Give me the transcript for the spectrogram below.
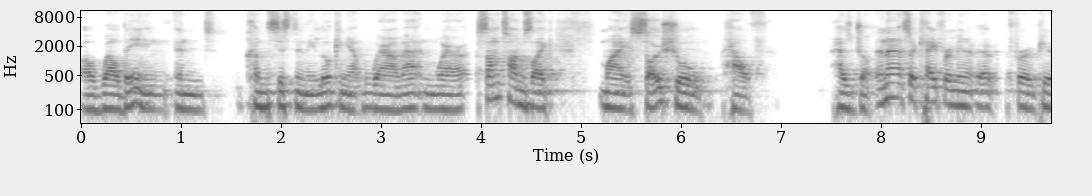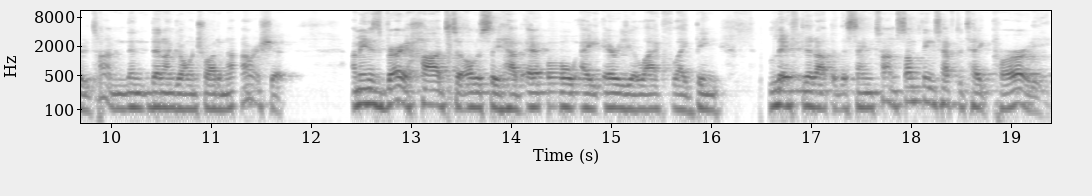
of well-being and consistently looking at where I'm at and where sometimes like my social health has dropped and that's okay for a minute uh, for a period of time and then then I go and try to nourish it. I mean, it's very hard to obviously have all eight areas of your life like being lift it up at the same time. Some things have to take priority.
